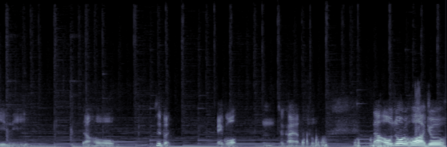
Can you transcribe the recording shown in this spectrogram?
印尼，然后日本、美国，嗯，这看起来不错。那欧洲的话就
